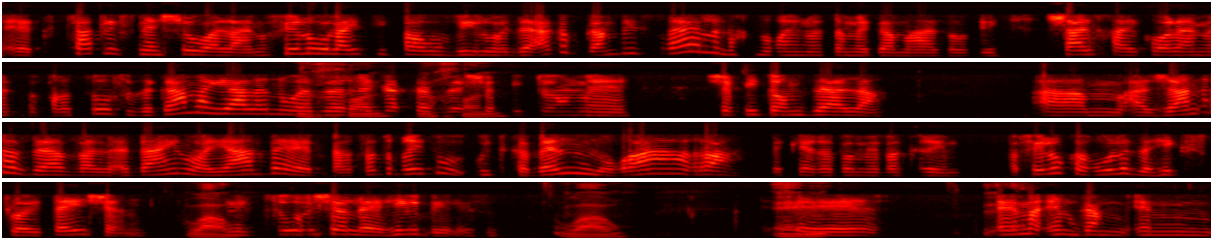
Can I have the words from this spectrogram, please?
אה, קצת לפני שהוא עלה. הם אפילו אולי טיפה הובילו את זה. אגב, גם בישראל אנחנו ראינו את המגמה הזאת. שי חי כל האמת בפרצוף, זה גם היה לנו איזה נכון, רגע כזה נכון. שפתאום, אה, שפתאום זה עלה. אמ, הז'אנר הזה, אבל עדיין הוא היה, בארצות הברית הוא, הוא התקבל נורא רע בקרב המבקרים. אפילו קראו לזה exploitation. וואו. ניצול של hillbillies. וואו. אמ, אה, הם, הם גם, הם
